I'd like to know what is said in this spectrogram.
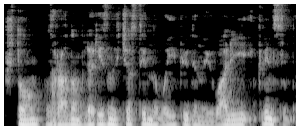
шторм з градом для різних частин нової південної валії і Квінсленда.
